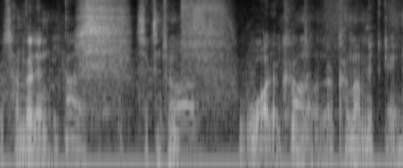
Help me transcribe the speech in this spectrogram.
Was haben wir denn? Ich calle. 6 und 5. Boah, da können wir, da können wir mitgehen.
